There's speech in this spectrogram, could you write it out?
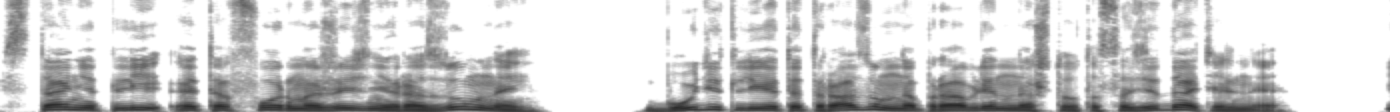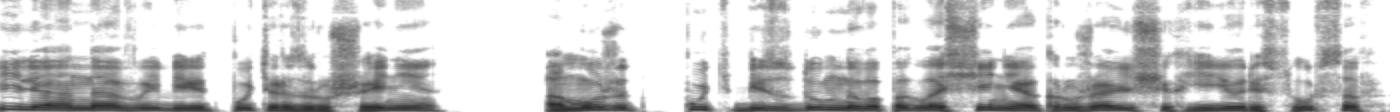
Станет ли эта форма жизни разумной? Будет ли этот разум направлен на что-то созидательное? Или она выберет путь разрушения? А может, путь бездумного поглощения окружающих ее ресурсов?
